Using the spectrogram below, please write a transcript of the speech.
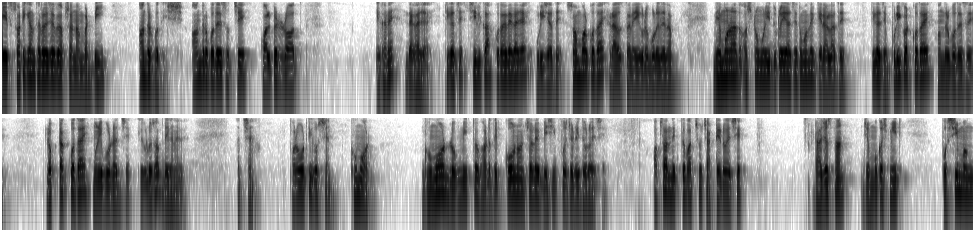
এর সঠিক অ্যান্সার হয়ে যাবে option number D Andhra Pradesh. Andhra Pradesh হচ্ছে কল্পের হ্রদ, এখানে দেখা যায়। ঠিক আছে? চিল্কা কোথায় দেখা যায়? উড়িষ্যাতে। সম্বর কোথায়? রাজস্থানে, এগুলো বলে দিলাম। ভেমনাথ অষ্টমণি দুটোই আছে তোমাদের কেরালাতে। ঠিক আছে? পুলিকট কোথায়? অন্ধ্রপ্রদেশে। লোকটাক কোথায়? মণিপুর রাজ্যে। এগুলো সব দেখে নেবে। আচ্ছা পরবর্তী কোশ্চেন ঘুমর। ঘুমর লোকনৃত্য ভারতের কোন অঞ্চলে বেশি প্রচলিত রয়েছে? অপশান দেখতে পাচ্ছ, চারটে রয়েছে। রাজস্থান, জম্মু কাশ্মীর, পশ্চিমবঙ্গ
